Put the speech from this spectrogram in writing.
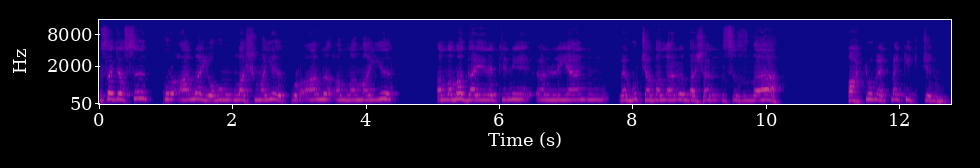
Kısacası Kur'an'a yoğunlaşmayı, Kur'an'ı anlamayı, anlama gayretini önleyen ve bu çabaları başarısızlığa mahkum etmek için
